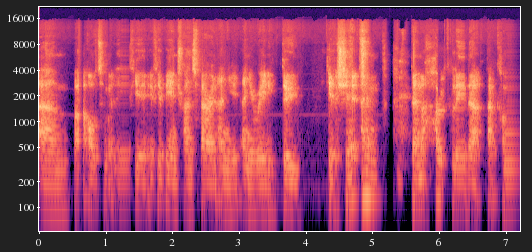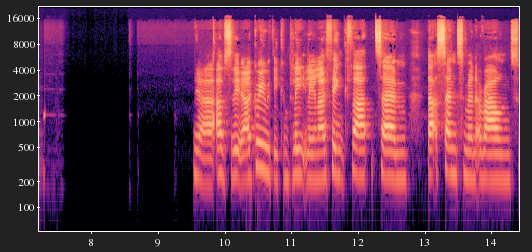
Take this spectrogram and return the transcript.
Um, but ultimately, if you if you're being transparent and you and you really do give a shit, then then hopefully that that comes. Yeah, absolutely. I agree with you completely, and I think that um, that sentiment around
